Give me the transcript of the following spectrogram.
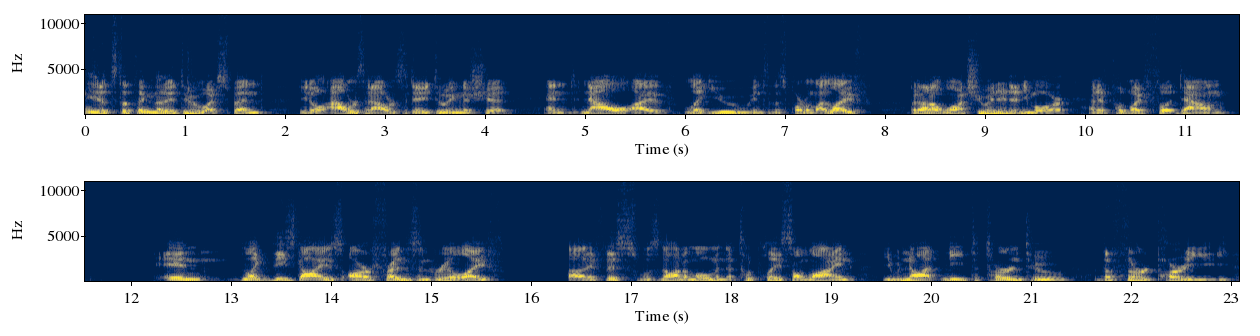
it's the thing that I do. I spend, you know, hours and hours a day doing this shit. And now I've let you into this part of my life, but I don't want you in it anymore. And I've put my foot down in, like, these guys are friends in real life. Uh, if this was not a moment that took place online, you would not need to turn to the third party, y-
